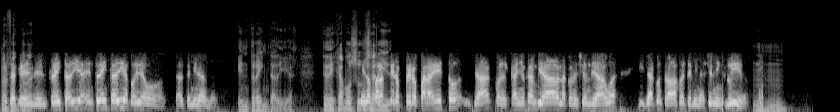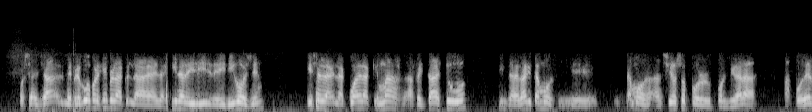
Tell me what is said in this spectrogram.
O sea que en 30 días, en 30 días podríamos estar terminando. En 30 días. Te dejamos un pero para, pero, pero para esto, ya con el caño cambiado, la conexión de agua y ya con trabajo de terminación incluido. O sea, ya me preocupa, por ejemplo, la, la, esquina de, de, Irigoyen. Esa es la, cuadra que más afectada estuvo. Y la verdad que estamos eh, estamos ansiosos por, por llegar a, a poder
